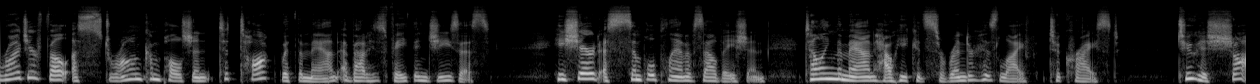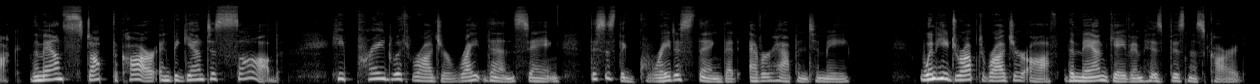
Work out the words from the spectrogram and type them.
Roger felt a strong compulsion to talk with the man about his faith in Jesus. He shared a simple plan of salvation, telling the man how he could surrender his life to Christ. To his shock, the man stopped the car and began to sob. He prayed with Roger right then, saying, This is the greatest thing that ever happened to me. When he dropped Roger off, the man gave him his business card.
